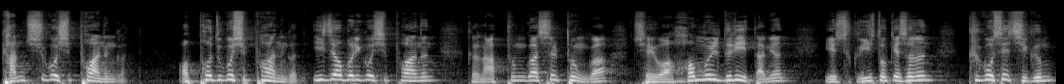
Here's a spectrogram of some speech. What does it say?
감추고 싶어 하는 것, 엎어두고 싶어 하는 것, 잊어버리고 싶어 하는 그런 아픔과 슬픔과 죄와 허물들이 있다면 예수 그리스도께서는 그곳에 지금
